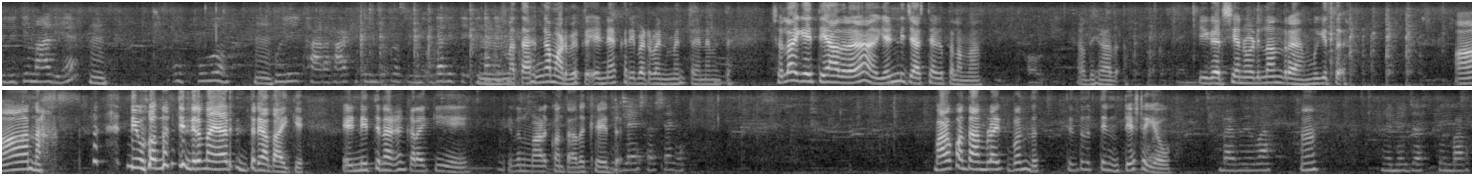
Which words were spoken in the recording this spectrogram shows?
ಈ ರೀತಿ ಮಾಡಿ ಹ್ಞೂ ಉಪ್ಪು ಹುಳಿ ಖಾರ ಹಾಕಿ ತಿನ್ಬಿಟ್ರೆ ಸ- ಇದೇ ರೀತಿ ಹ್ಞೂ ಮತ್ತು ಹಂಗೆ ಮಾಡ್ಬೇಕು. ಎಣ್ಣೆ ಕರಿಬೇಡ್ರ ಮೆಂತೆ ಮೆಂತೆ. ಚಲೋ ಆಗೈತಿ ಆದ್ರೆ ಎಣ್ಣೆ ಜಾಸ್ತಿ ಆಗುತ್ತಲ್ಲಮ್ಮ? ಅದು ಹೇಳ್ದ. ಈಗ ಅರ್ಶಿಯ ನೋಡಿಲ್ಲ ಅಂದ್ರೆ ಮುಗೀತು. ಆ ನಾ ನೀವು ಒಂದೊಂದು ತಿಂದಿರ ನಾ ಎರಡು ತಿಂತೀರಿ ಅದು ಆಕೆ ಎಣ್ಣೆ ತಿನ್ನಾಕ ಕರಾಕಿ ಇದನ್ನು ಮಾಡ್ಕೊಂತ ಅದಕ್ಕೆ ಹೇಳಿದ್ದೆ. ಮಾಡ್ಕೊಂತ ಅಂಬಿಡಕ್ಕೆ ಬಂದು. ತಿಂತದ ತಿನ್ ಟೇಸ್ಟ್ ಆಗ್ಯಾವು ಹಾಂ ಎಣ್ಣೆ ಜಾಸ್ತಿ ತಿನ್ಬಾರ್ದು.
